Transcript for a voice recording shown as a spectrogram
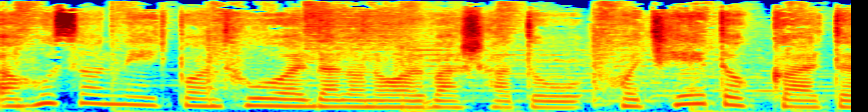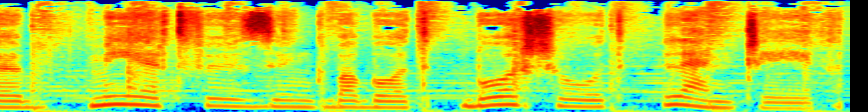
A 24.hu oldalon olvasható, hogy hét okkal több, miért főzzünk babot, borsót, lencsét.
